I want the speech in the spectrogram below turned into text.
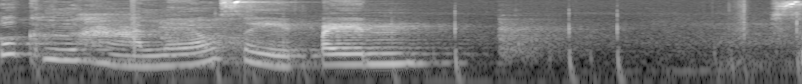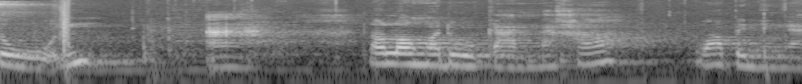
ก็คือหารแล้วเศษเป็นศูนย์อะเราลองมาดูกันนะคะ ว่าเป็นยังไง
